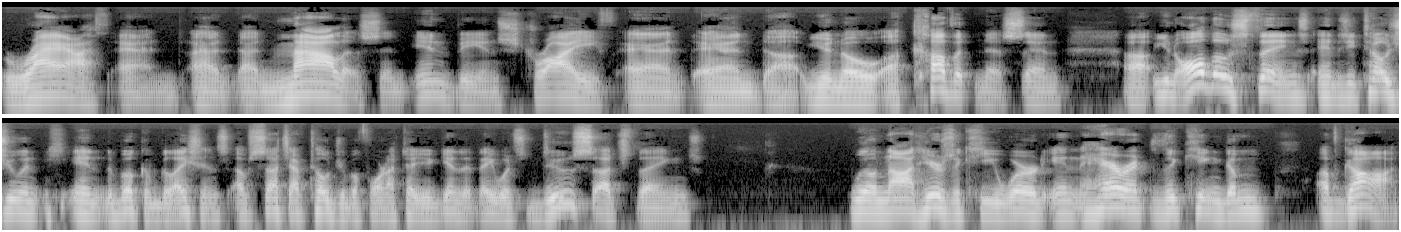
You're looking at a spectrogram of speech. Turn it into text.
wrath and, and, and malice and envy and strife and, and uh, you know, uh, covetousness and, uh, you know, all those things. And he tells you in, in the book of Galatians, of such I've told you before, and I tell you again, that they which do such things will not, here's a key word, inherit the kingdom of God.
